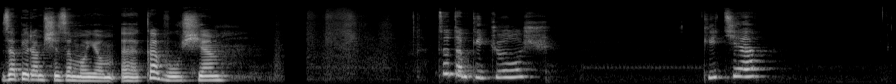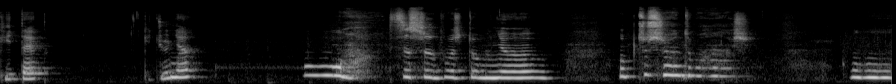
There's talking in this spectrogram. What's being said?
zabieram się za moją e, kawusię. Co tam, Kiciuś? Kicia? Kitek? Kiciunia? Uuu, przyszedłeś do mnie. O, przyszedłaś. Uuu.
